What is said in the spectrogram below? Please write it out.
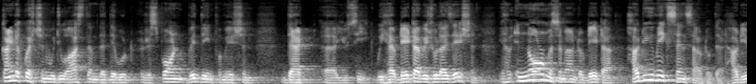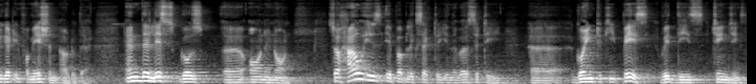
kind of question would you ask them that they would respond with the information that uh, you seek? We have data visualization. You have enormous amount of data. How do you make sense out of that? How do you get information out of that? And the list goes uh, on and on. So how is a public sector university uh, going to keep pace with these changings?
